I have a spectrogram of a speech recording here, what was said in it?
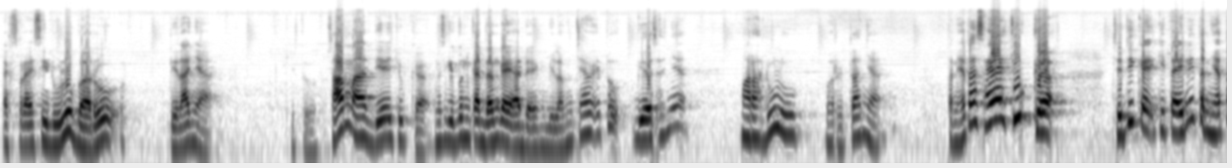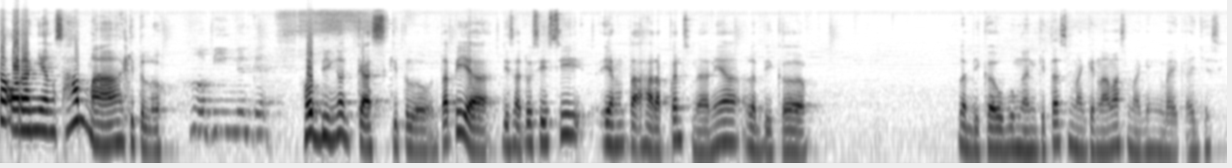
Ekspresi dulu baru ditanya gitu. Sama dia juga. Meskipun kadang kayak ada yang bilang cewek itu biasanya marah dulu baru ditanya. Ternyata saya juga. Jadi kayak kita ini ternyata orang yang sama gitu loh. hobi ngegas Hobi ngegas gitu loh. Tapi ya di satu sisi yang tak harapkan sebenarnya lebih ke lebih ke hubungan kita semakin lama semakin baik aja sih.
